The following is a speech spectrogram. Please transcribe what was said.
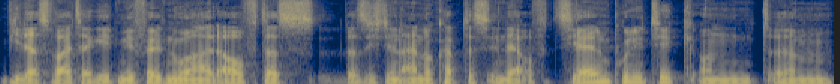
wie das weitergeht. Mir fällt nur halt auf, dass, dass ich den Eindruck habe, dass in der offiziellen Politik und ähm,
